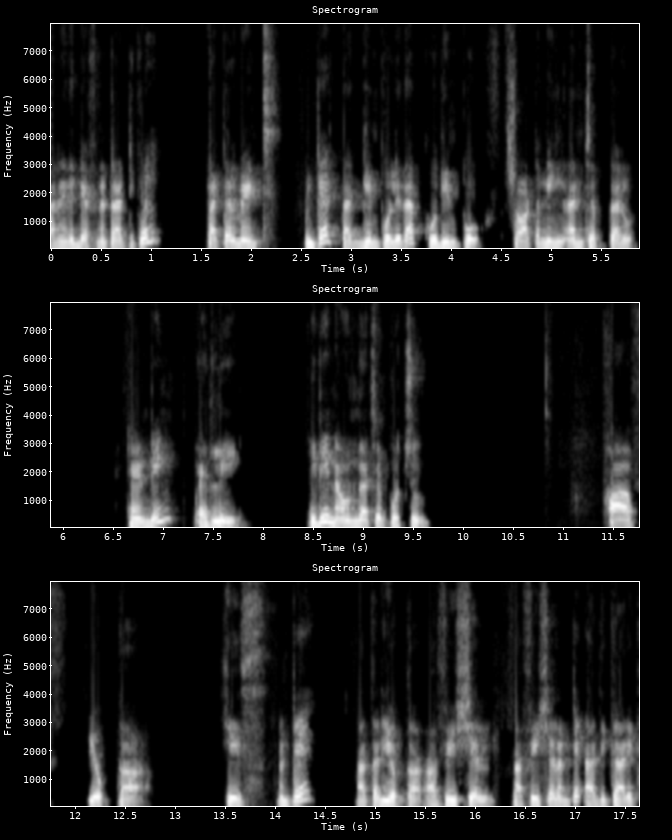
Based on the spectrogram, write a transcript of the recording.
అనేది డెఫినెట్ ఆర్టికల్ కర్టెల్మెంట్ అంటే తగ్గింపు లేదా కుదింపు. షార్టనింగ్ అని చెప్తారు. ఎండింగ్ ఎర్లీ ఇది నౌన్గా చెప్పొచ్చు. హాఫ్ యొక్క. హిస్ అంటే అతని యొక్క అఫీషియల్ అఫీషియల్ అంటే అధికారిక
